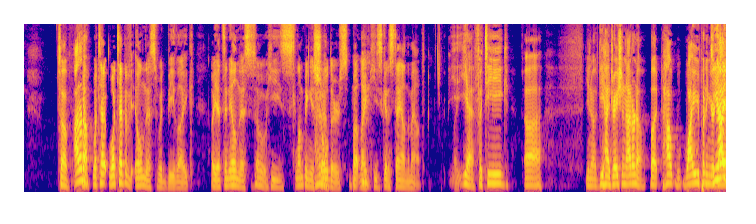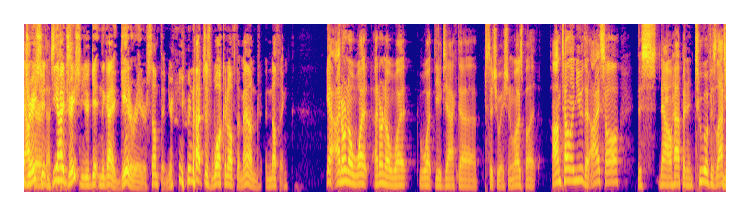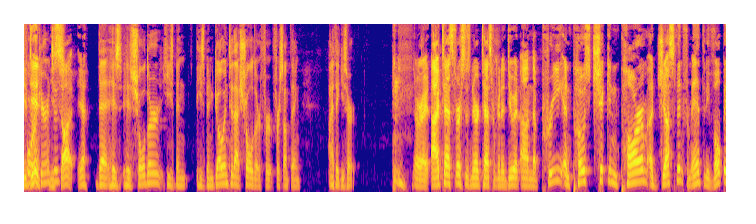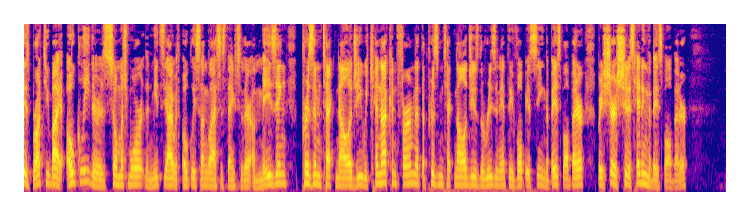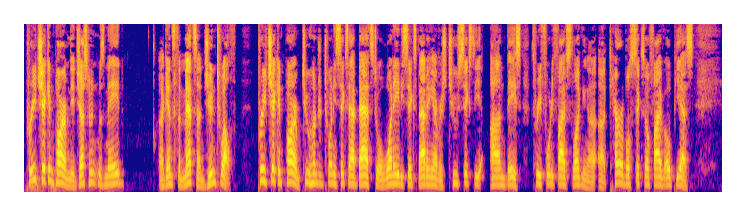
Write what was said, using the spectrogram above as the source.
So I don't know what type. What type of illness would be like? Oh yeah, it's an illness. So he's slumping his shoulders, know. but like he's going to stay on the mound. Like, yeah, fatigue. Uh, you know, dehydration. I don't know, but how? Why are you putting your dehydration? dehydration. You're getting the guy a Gatorade or something. You're you're not just walking off the mound and nothing. Yeah, I don't know what I don't know what what the exact uh, situation was, but I'm telling you that I saw this now happen in two of his last you four did. appearances. You saw it, yeah. That his his shoulder, he's been he's been going to that shoulder for for something. I think he's hurt. All right, eye test versus nerd test. We're going to do it on the pre and post chicken parm adjustment from Anthony Volpe is brought to you by Oakley. There is so much more than meets the eye with Oakley sunglasses thanks to their amazing prism technology. We cannot confirm that the prism technology is the reason Anthony Volpe is seeing the baseball better, but he sure as shit is hitting the baseball better. Pre chicken parm, the adjustment was made against the Mets on June 12th. Pre chicken parm, 226 at bats to a 186 batting average, 260 on base, 345 slugging, a, a terrible 605 OPS.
